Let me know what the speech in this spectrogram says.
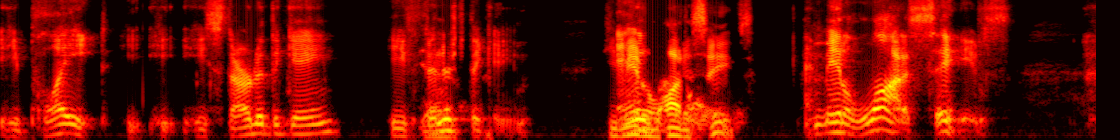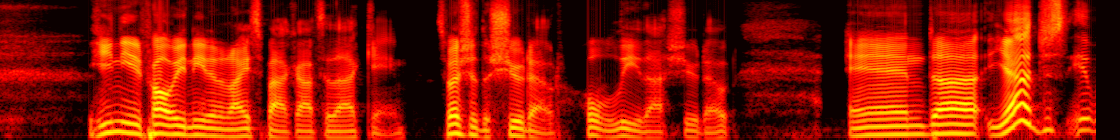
he played. He he, he started the game. He finished yeah. the game. He made a lot of saves. He made a lot of saves. He needed probably needed an ice pack after that game, especially the shootout. Holy that shootout! And uh, yeah, just it,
